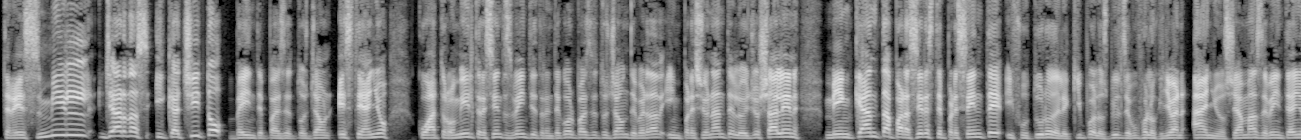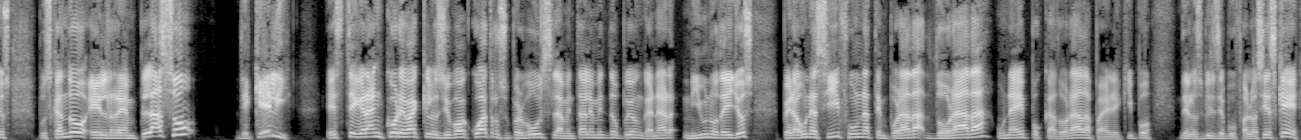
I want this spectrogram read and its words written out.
3.000 yardas y cachito, 20 pases de touchdown. Este año, 4.320, 34 pases de touchdown. De verdad, impresionante lo de Josh Allen. Me encanta para hacer este presente y futuro del equipo de los Bills de Búfalo que llevan años, ya más de 20 años, buscando el reemplazo de Kelly. Este gran coreback que los llevó a cuatro Super Bowls, lamentablemente no pudieron ganar ni uno de ellos, pero aún así fue una temporada dorada, una época dorada para el equipo de los Bills de Buffalo. Así es que,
